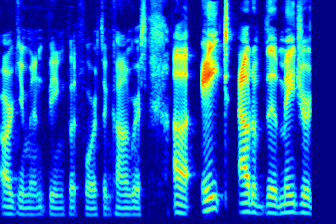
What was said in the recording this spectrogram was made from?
argument being put forth in Congress. Uh, eight out of the major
